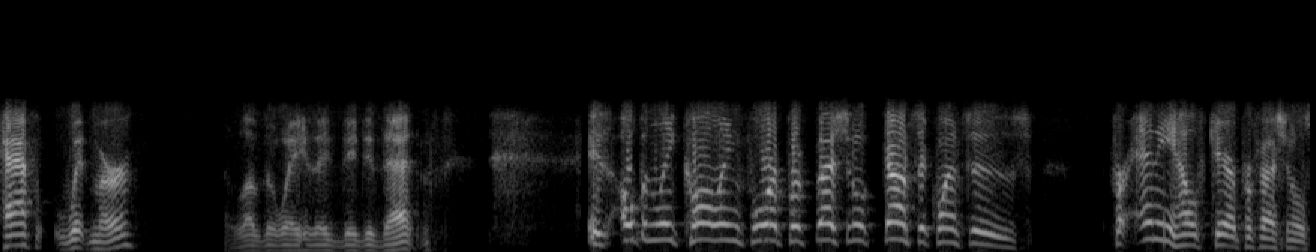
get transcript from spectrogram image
half Whitmer, I love the way they, they did that, is openly calling for professional consequences for any healthcare professionals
